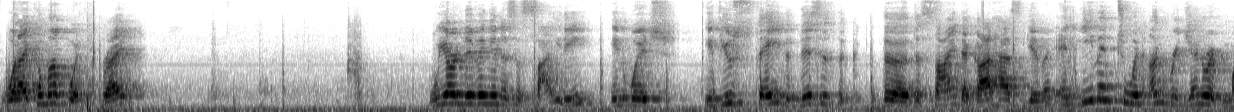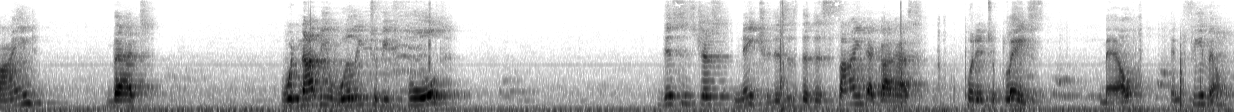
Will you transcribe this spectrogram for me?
what I come up with, right? We are living in a society in which if you state that this is the, the design that God has given, and even to an unregenerate mind that would not be willing to be fooled, this is just nature. This is the design that God has put into place male and female.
